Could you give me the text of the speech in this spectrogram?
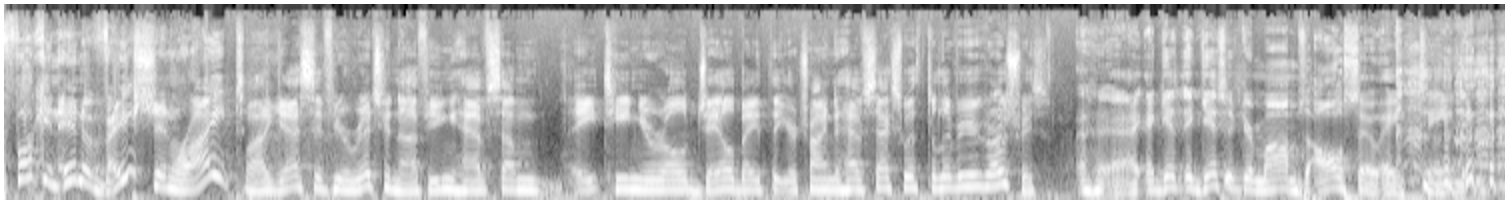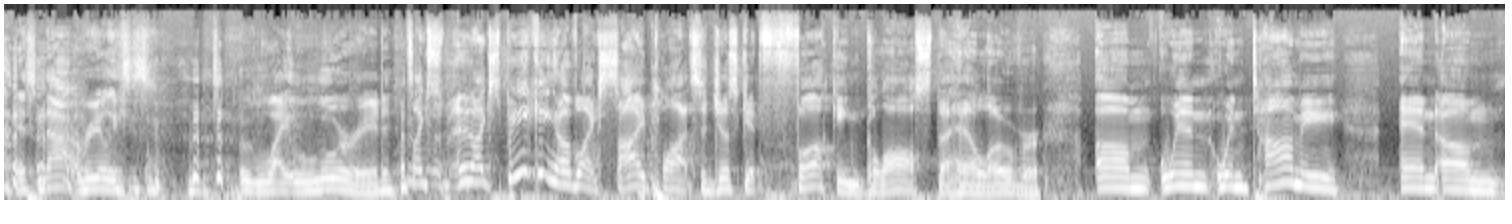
fucking innovation, right? Well, I guess if you're rich enough, you can have some 18 year old jailbait that you're trying to have sex with deliver your groceries. I, I guess. I guess if your mom's also eighteen, it's not really like lurid. It's like like speaking of like side plots that just get fucking glossed the hell over. Um, when when Tommy and um,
